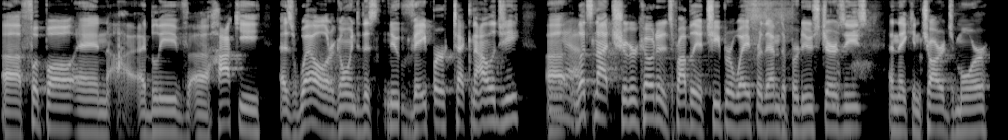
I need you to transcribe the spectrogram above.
uh, football and I believe uh, hockey as well are going to this new vapor technology. Uh, yeah. Let's not sugarcoat it. It's probably a cheaper way for them to produce jerseys, and they can charge more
